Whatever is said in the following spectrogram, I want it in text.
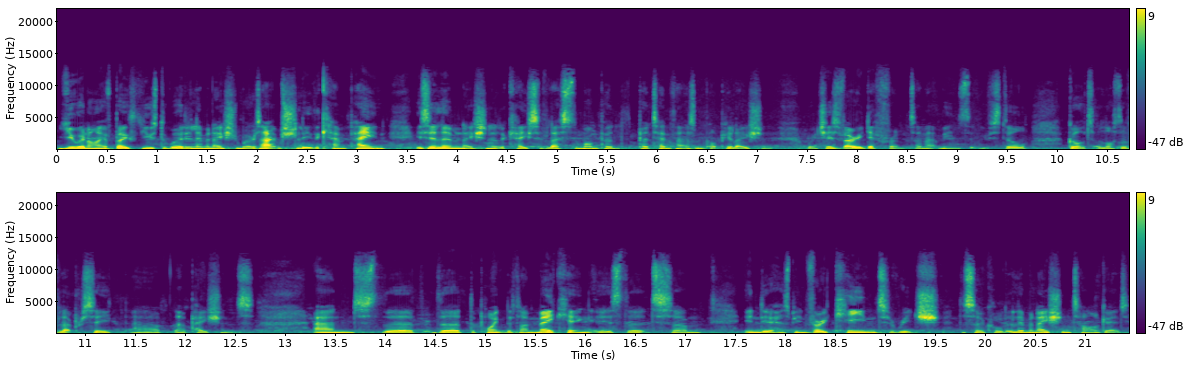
you and I have both used the word elimination, whereas actually the campaign is elimination at a case of less than one per, per 10,000 population, which is very different, and that means that you've still got a lot of leprosy uh, uh, patients. And the, the, the point that I'm making is that um, India has been very keen to reach the so called elimination target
